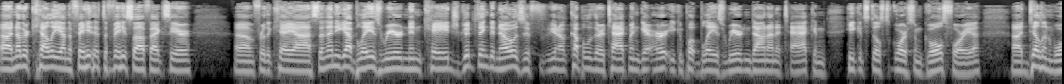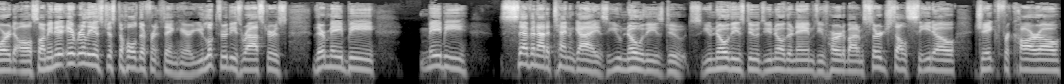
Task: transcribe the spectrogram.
Uh, another Kelly on the face at the face off X here um, for the chaos. And then you got Blaze Riorden in cage. Good thing to know is if you know a couple of their attackmen get hurt, you can put Blaze Riorden down on attack, and he could still score some goals for you. Uh, Dylan Ward also. I mean, it, it really is just a whole different thing here. You look through these rosters, there may be maybe seven out of ten guys you know these dudes you know these dudes you know their names you've heard about them serge salcido jake froccaro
